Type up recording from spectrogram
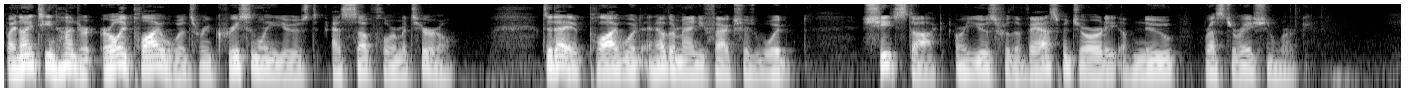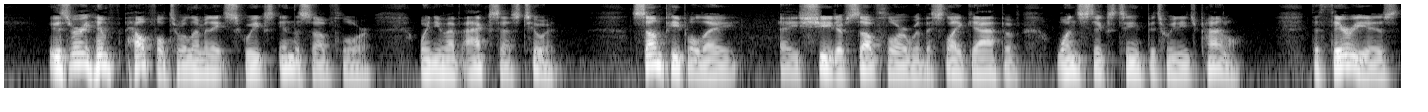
By 1900, early plywoods were increasingly used as subfloor material. Today, plywood and other manufacturers' wood sheet stock are used for the vast majority of new restoration work. It is very helpful to eliminate squeaks in the subfloor when you have access to it. Some people lay a sheet of subfloor with a slight gap of 1 16th between each panel. The theory is,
